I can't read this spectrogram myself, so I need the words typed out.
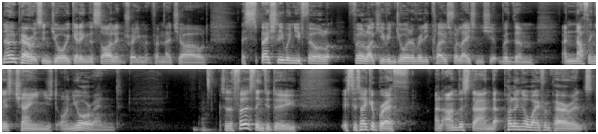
No parents enjoy getting the silent treatment from their child, especially when you feel feel like you've enjoyed a really close relationship with them and nothing has changed on your end. So, the first thing to do is to take a breath and understand that pulling away from parents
